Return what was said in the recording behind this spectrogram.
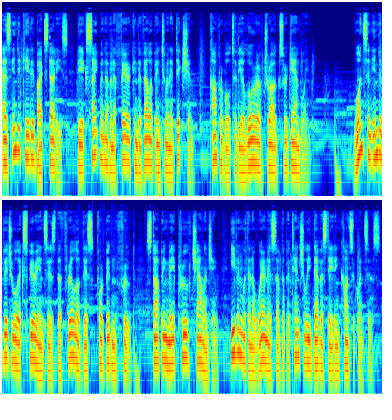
As indicated by studies, the excitement of an affair can develop into an addiction, comparable to the allure of drugs or gambling. Once an individual experiences the thrill of this forbidden fruit, stopping may prove challenging, even with an awareness of the potentially devastating consequences.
